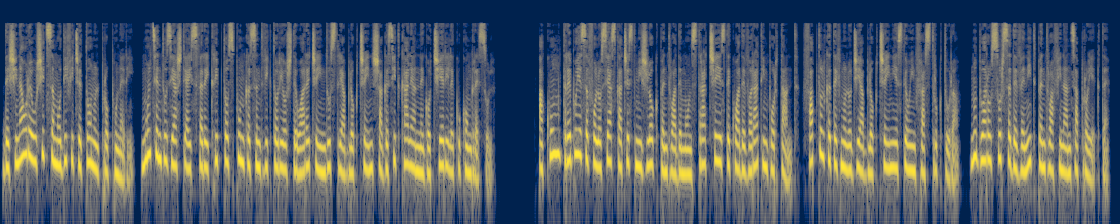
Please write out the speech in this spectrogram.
Deși n-au reușit să modifice tonul propunerii, mulți entuziaști ai sferei cripto spun că sunt victorioși deoarece industria blockchain și-a găsit calea în negocierile cu Congresul. Acum trebuie să folosească acest mijloc pentru a demonstra ce este cu adevărat important, faptul că tehnologia blockchain este o infrastructură, nu doar o sursă de venit pentru a finanța proiecte.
